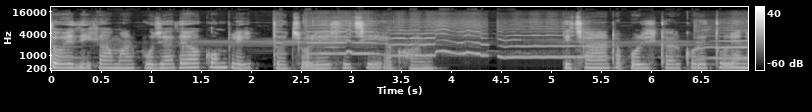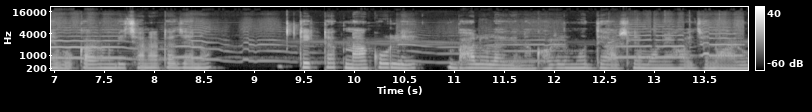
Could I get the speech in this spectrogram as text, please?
তো এদিকে আমার পূজা দেওয়া কমপ্লিট তো চলে এসেছি এখন। বিছানাটা পরিষ্কার করে তুলে নেব, কারণ বিছানাটা যেন ঠিকঠাক না করলে ভালো লাগে না। ঘরের মধ্যে আসলে মনে হয় যেন আরও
